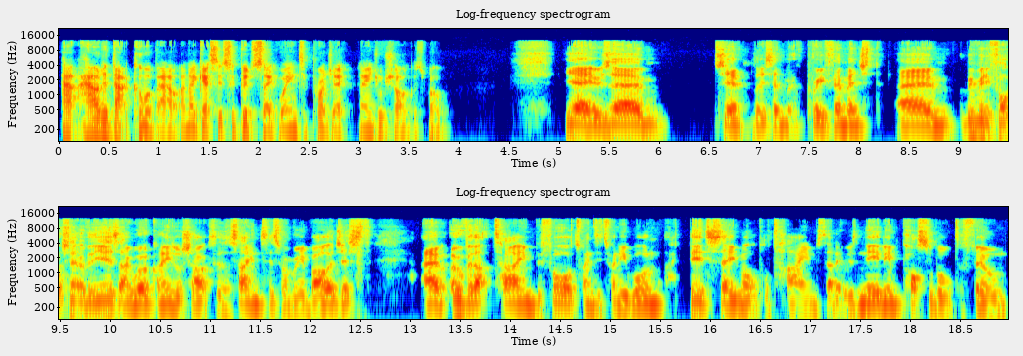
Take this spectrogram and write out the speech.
how how did that come about? And I guess it's a good segue into Project Angel Shark as well. Yeah, it was. um so yeah, like I said briefly, I mentioned um, I've been really fortunate over the years. I work on angel sharks as a scientist or marine biologist. Um, over that time before 2021, I did say multiple times that it was nearly impossible to film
